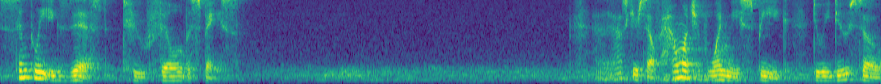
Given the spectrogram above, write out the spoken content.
simply exist to fill the space. And ask yourself how much of when we speak do we do so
